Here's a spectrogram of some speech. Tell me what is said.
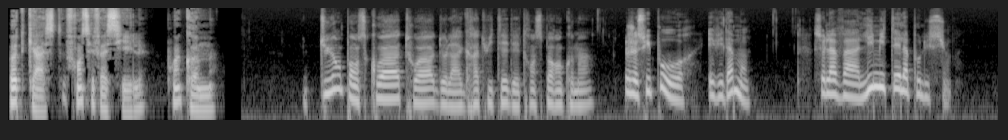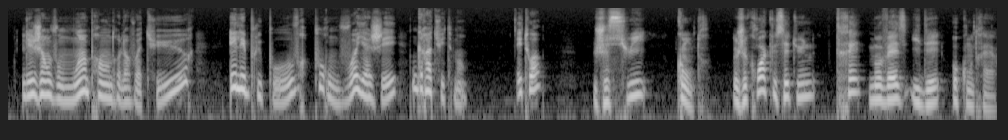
Podcast françaisfacile.com Tu en penses quoi, toi, de la gratuité des transports en commun? Je suis pour, évidemment. Cela va limiter la pollution. Les gens vont moins prendre leur voiture et les plus pauvres pourront voyager gratuitement. Et toi? Je suis contre. Je crois que c'est une très mauvaise idée, au contraire.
